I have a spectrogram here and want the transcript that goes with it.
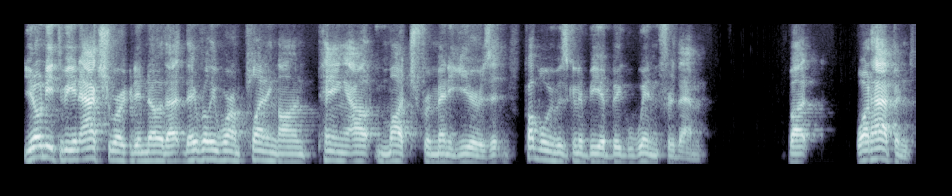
you don't need to be an actuary to know that they really weren't planning on paying out much for many years. It probably was going to be a big win for them. But what happened?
